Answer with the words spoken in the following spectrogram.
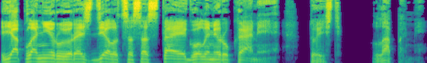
Я планирую разделаться со стаей голыми руками, то есть лапами.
